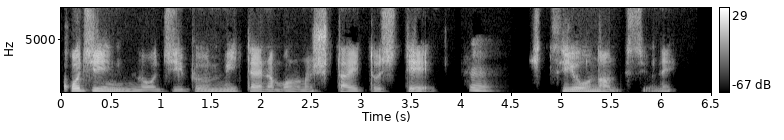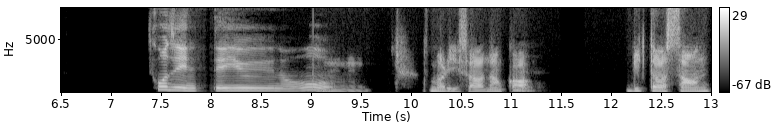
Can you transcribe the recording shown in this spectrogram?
個人の自分みたいなものの主体としてうん。必要なんですよね。個人っていうのうを、ん、つまりさ、なんうかん、リタさんっ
